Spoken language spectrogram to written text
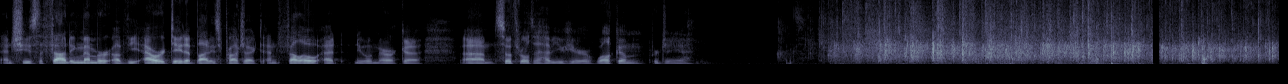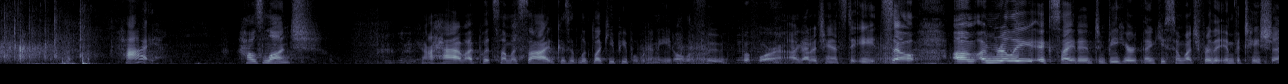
and she's the founding member of the Our Data Bodies Project and fellow at New America. Um, so thrilled to have you here. Welcome, Virginia. Hi. How's lunch? I have. I put some aside because it looked like you people were going to eat all the food before I got a chance to eat. So um, I'm really excited to be here. Thank you so much for the invitation,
